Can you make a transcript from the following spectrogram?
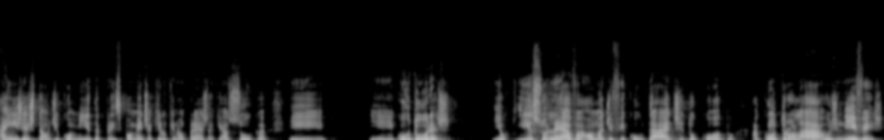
a ingestão de comida, principalmente aquilo que não presta, que é açúcar e, e gorduras, e isso leva a uma dificuldade do corpo a controlar os níveis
